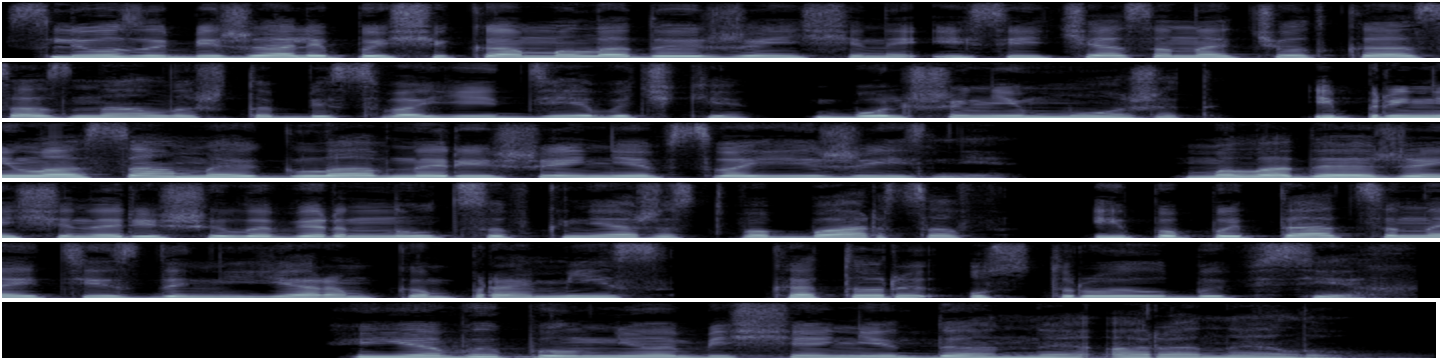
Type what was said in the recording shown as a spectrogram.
Слезы бежали по щекам молодой женщины, и сейчас она четко осознала, что без своей девочки больше не может, и приняла самое главное решение в своей жизни. Молодая женщина решила вернуться в княжество Барсов и попытаться найти с Данияром компромисс, который устроил бы всех. «Я выполню обещание, данное Аранеллу,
